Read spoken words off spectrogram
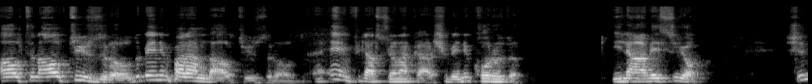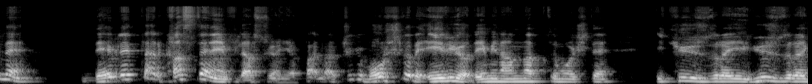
altın 600 lira oldu. Benim param da 600 lira oldu. Yani enflasyona karşı beni korudu. İlavesi yok. Şimdi devletler kasten enflasyon yaparlar. Çünkü borçları eriyor. Demin anlattığım o işte 200 lirayı 100 lira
